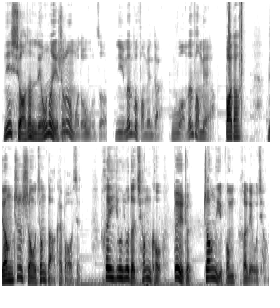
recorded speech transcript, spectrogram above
你小子留了一手。这么多物资，你们不方便带，我们方便呀！吧嗒，两只手枪打开保险，黑黝黝的枪口对准张一峰和刘强。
